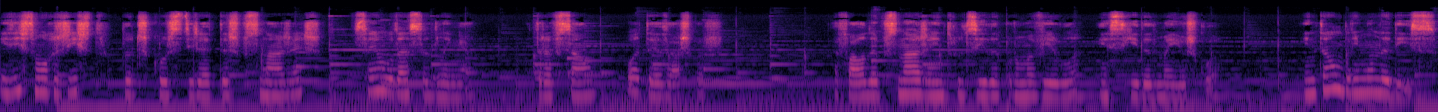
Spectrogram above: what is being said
Existe um registro do discurso direto das personagens sem mudança de linha, travessão ou até as aspas. A fala da personagem é introduzida por uma vírgula em seguida de maiúscula. Então Blimunda disse,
